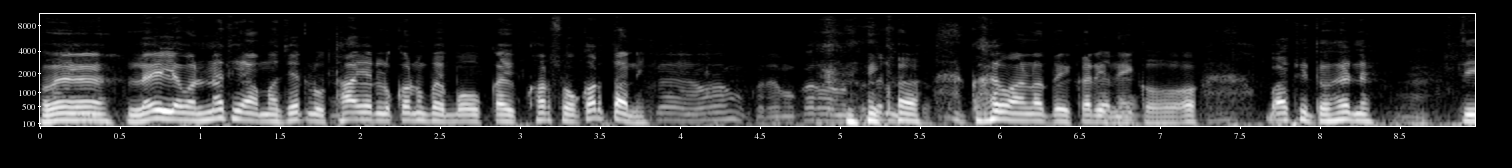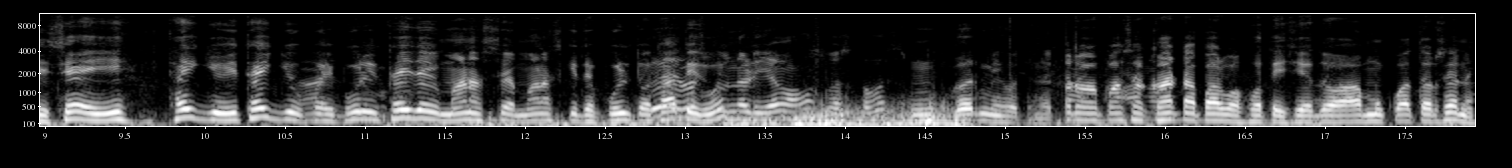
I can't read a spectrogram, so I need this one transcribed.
હવે લઈ લેવાનું નથી આમાં જેટલું થાય એટલું કનુભાઈ બહુ કંઈ ખર્ચો કરતા નહીં. કરવાનું તો કરી નાખો બાકી તો હે ને જે છે એ થઈ ગયું એ થઈ ગયું. ભાઈ ભૂલ થઈ જાય માણસ છે માણસ કીધે ભૂલ તો થતી જ હોય. ગરમી હોતી પાછા ઘાટા પારવા હોતી છે જો આ અમુક વાતર છે ને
